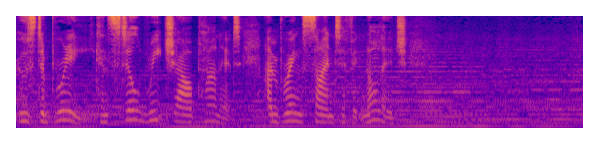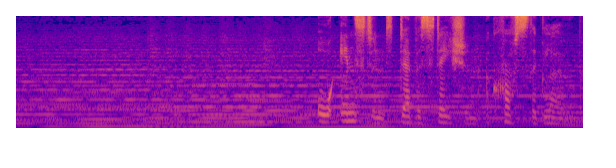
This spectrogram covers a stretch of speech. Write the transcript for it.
whose debris can still reach our planet and bring scientific knowledge, or instant devastation across the globe.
